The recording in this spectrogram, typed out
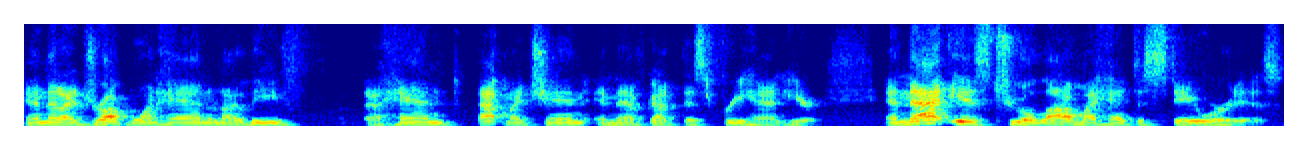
And then I drop one hand and I leave a hand at my chin. And then I've got this free hand here. And that is to allow my head to stay where it is.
